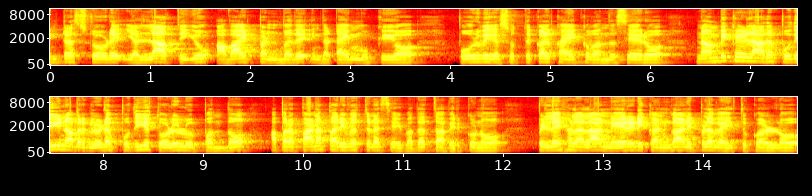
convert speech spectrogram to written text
இன்ட்ரெஸ்டோடு எல்லாத்தையும் அவாய்ட் பண்ணுவது இந்த டைம் முக்கியம். பூர்வீக சொத்துக்கள் கைக்கு வந்து சேரும். நம்பிக்கை இல்லாத புதிய நபர்களிடம் புதிய தொழில் ஒப்பந்தம் அப்புறம் பண பரிவர்த்தனை செய்வதை தவிர்க்கணும். பிள்ளைகளெல்லாம் நேரடி கண்காணிப்பில் வைத்துக்கொள்ளணும்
